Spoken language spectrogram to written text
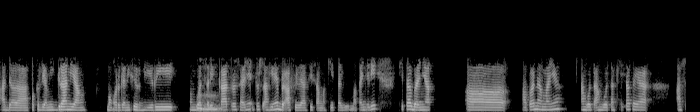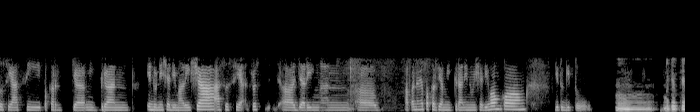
adalah pekerja migran yang mengorganisir diri, membuat Hmm. serikat terus akhirnya terus akhirnya berafiliasi sama kita gitu. Makanya jadi kita banyak eh apa namanya? anggota-anggota kita kayak asosiasi pekerja migran Indonesia di Malaysia, asosia terus eh, jaringan eh, apa namanya pekerja migran Indonesia di Hong Kong, gitu-gitu. Hmm, oke oke.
